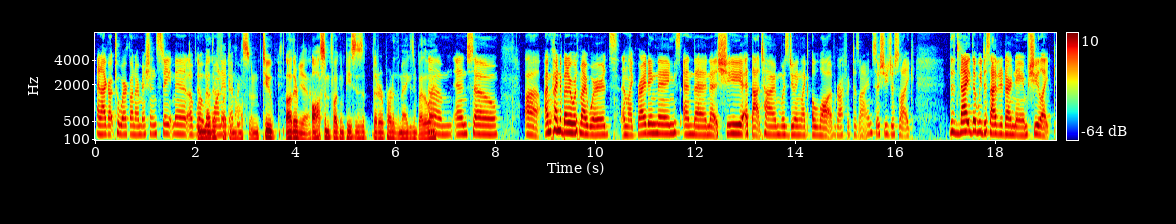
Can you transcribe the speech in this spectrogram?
and I got to work on our mission statement of what Another we wanted. fucking every- awesome. Two other Yeah. awesome fucking pieces of, that are part of the magazine, by the way. Um, and so uh, I'm kind of better with my words and like writing things. And then she at that time was doing like a lot of graphic design. So she just like the night that we decided our name, she like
